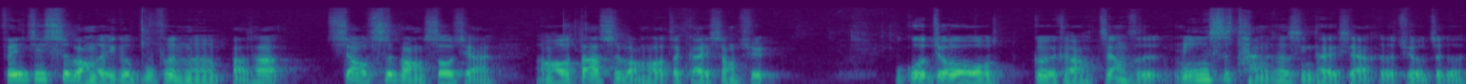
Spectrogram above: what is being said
飞机翅膀的一个部分呢，把它小翅膀收起来，然后大翅膀的话再盖上去。不过就各位看，这样子明明是坦克形态下，可就有这个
